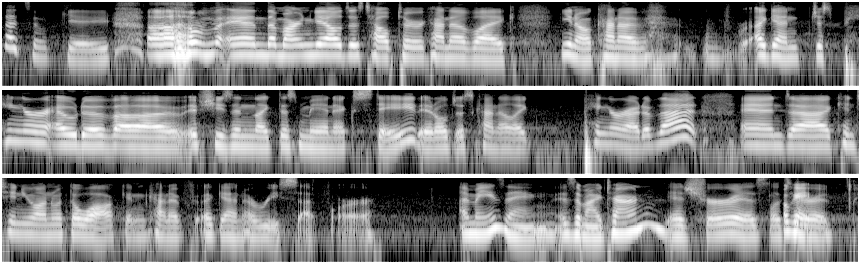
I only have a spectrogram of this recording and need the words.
that's okay. Um, and the martingale just helped her kind of like you know kind of again just ping her out of uh, if she's in like this manic state. It'll just kind of like ping her out of that and uh, continue on with the walk and kind of again a reset for her. Amazing. Is it my turn? It sure is. Let's okay. hear it.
